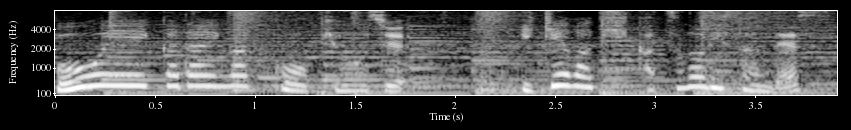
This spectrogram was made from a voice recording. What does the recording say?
防衛医科大学校教授池脇勝則さんです。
